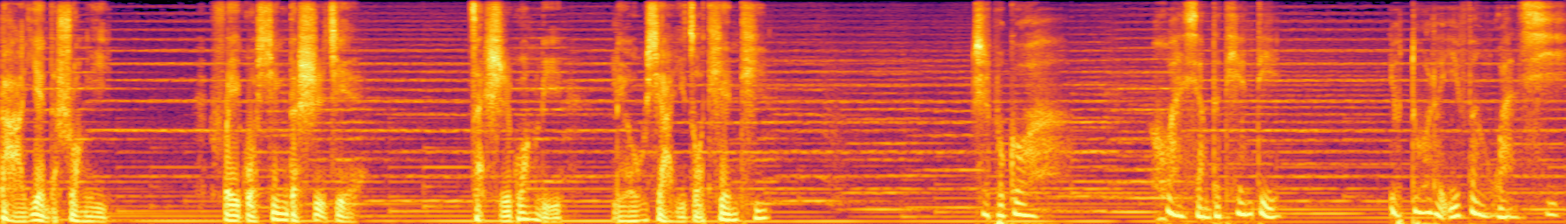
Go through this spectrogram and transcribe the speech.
大雁的双翼，飞过新的世界，在时光里留下一座天梯。只不过，幻想的天地又多了一份惋惜。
